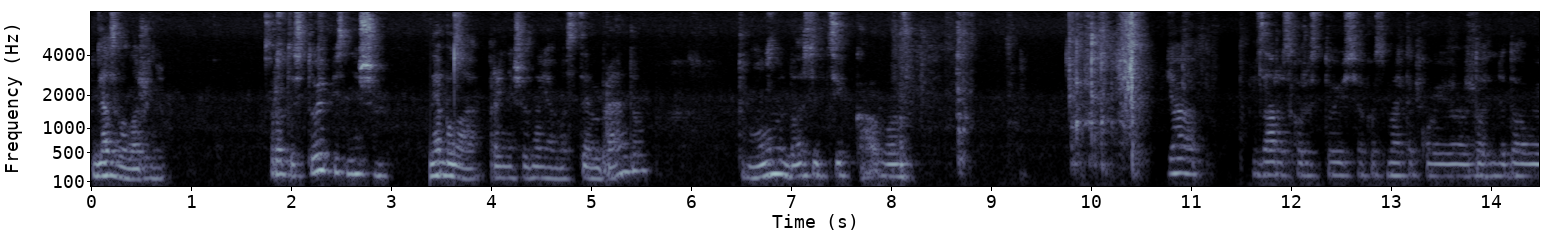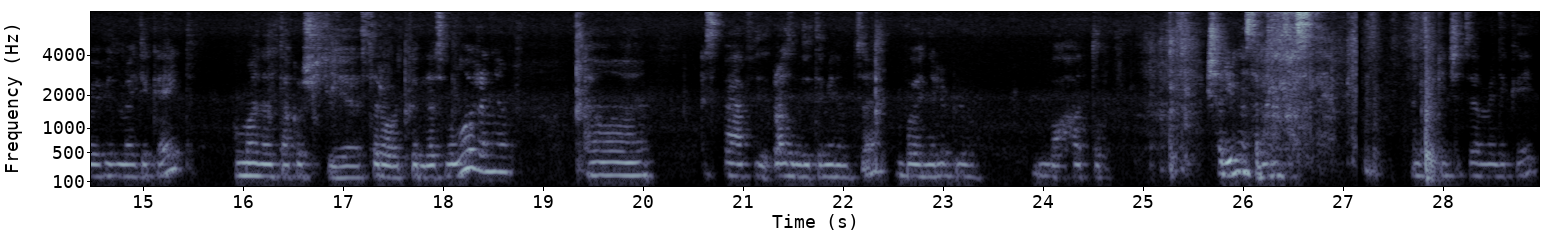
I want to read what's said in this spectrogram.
для зволоження. Протестую пізніше. Не була раніше знайома з цим брендом, тому досить цікаво. Я зараз користуюся косметикою доглядовою від Medicate. У мене також є сироватка для зволоження. Е, SPF разом з вітаміном С, бо я не люблю багато шарів на себе наносити. Закінчиться Medicate,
